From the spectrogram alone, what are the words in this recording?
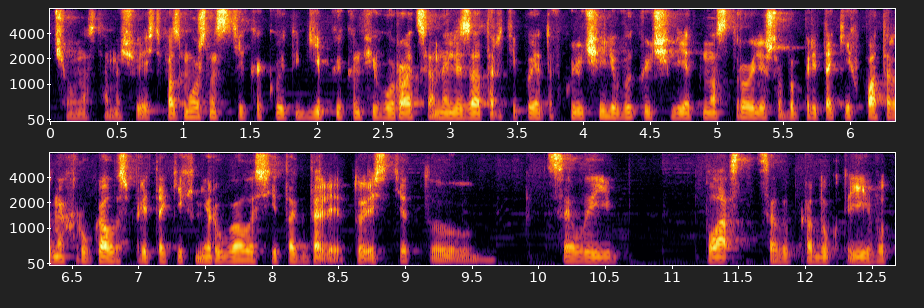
Что у нас там еще есть? Возможности какой-то гибкой конфигурации анализатора, типа это включили, выключили, это настроили, чтобы при таких паттернах ругалось, при таких не ругалось и так далее. То есть это целый пласт, целый продукт. И вот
